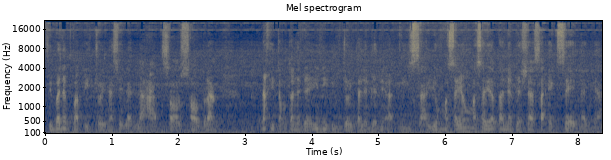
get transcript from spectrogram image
di ba nagpa-picture na sila lahat. So, sobrang nakita ko talaga, ini-enjoy talaga ni Atisa. Yung masayang masaya talaga siya sa eksena niya.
